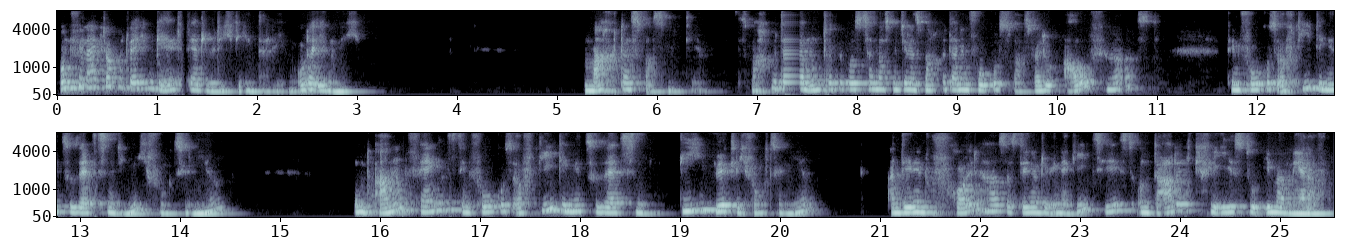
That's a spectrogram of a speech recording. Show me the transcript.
Und vielleicht auch mit welchem Geldwert würde ich die hinterlegen oder eben nicht. Mach das was mit dir. Das macht mit deinem Unterbewusstsein was mit dir, das macht mit deinem Fokus was, weil du aufhörst, den Fokus auf die Dinge zu setzen, die nicht funktionieren und anfängst, den Fokus auf die Dinge zu setzen, die wirklich funktionieren, an denen du Freude hast, aus denen du Energie ziehst und dadurch kreierst du immer mehr davon.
